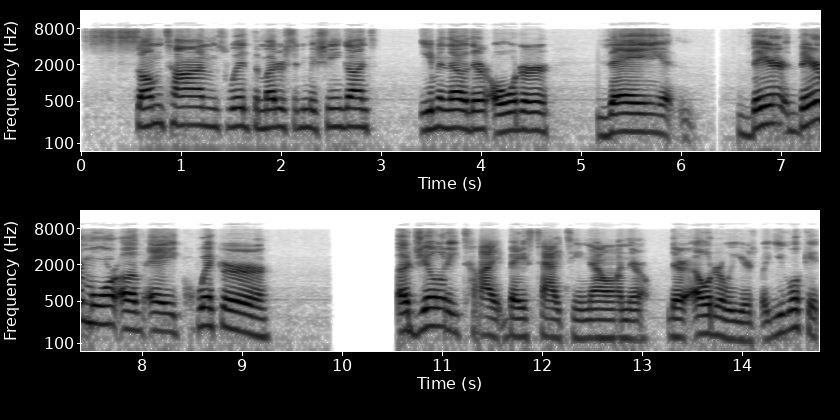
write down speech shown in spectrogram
sometimes with the Motor City Machine Guns, even though they're older, they they're they're more of a quicker agility type based tag team now in their their elderly years. But you look at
